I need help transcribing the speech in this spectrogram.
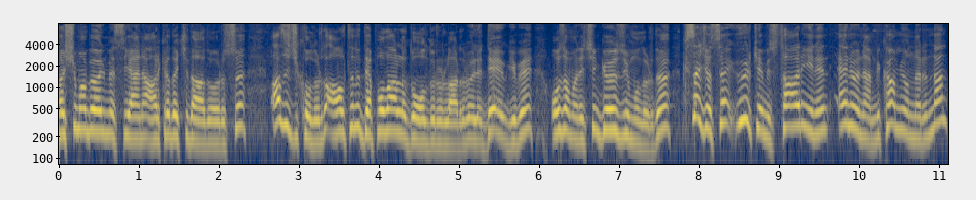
taşıma bölmesi yani arkadaki daha doğrusu azıcık olurdu. Altını depolarla doldururlardı böyle dev gibi. O zaman için göz yumulurdu. Kısacası ülkemiz tarihinin en önemli kamyonlarından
